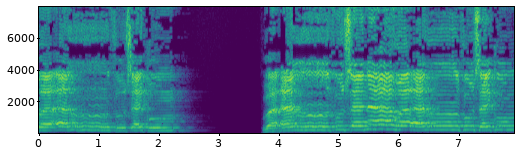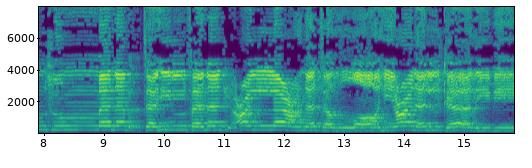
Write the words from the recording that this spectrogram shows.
وأنفسكم وأنفسنا وأنفسكم ثم نبتهل فنجعل لعنة الله على الكاذبين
